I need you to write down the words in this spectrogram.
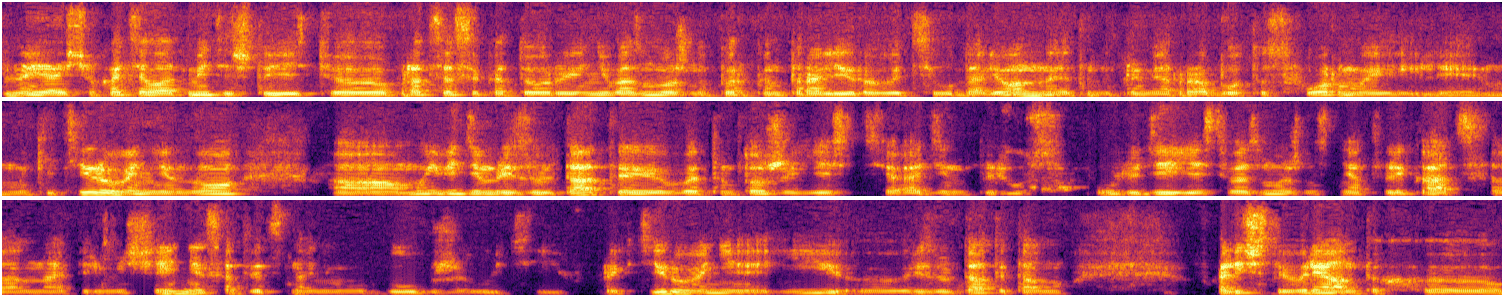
Но я еще хотела отметить, что есть э, процессы, которые невозможно проконтролировать удаленно. Это, например, работа с формой или макетирование, но мы видим результаты, в этом тоже есть один плюс. У людей есть возможность не отвлекаться на перемещение, соответственно, они могут глубже уйти в проектирование, и э, результаты там в количестве вариантов э,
